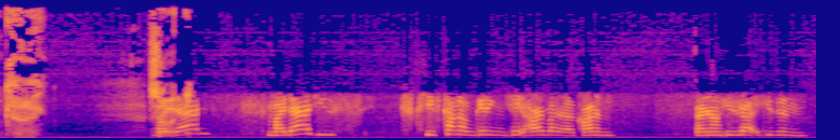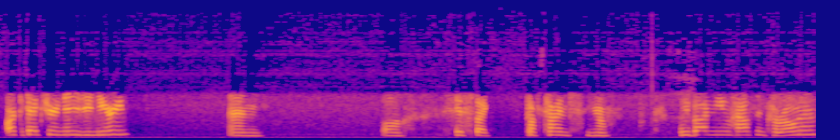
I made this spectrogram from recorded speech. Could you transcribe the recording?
Okay. So, my dad, my dad, he's he's kind of getting hit hard by the economy. Right now, he's got he's in architecture and engineering, and well, it's just like tough times, you know. We bought a new house in Corona.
